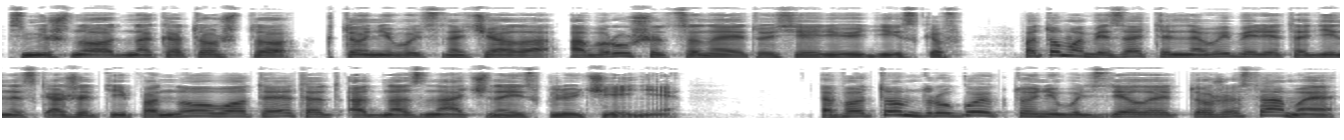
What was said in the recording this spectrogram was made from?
Смешно, однако, то, что кто-нибудь сначала обрушится на эту серию дисков, потом обязательно выберет один и скажет типа «ну вот этот однозначно исключение». А потом другой кто-нибудь сделает то же самое,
